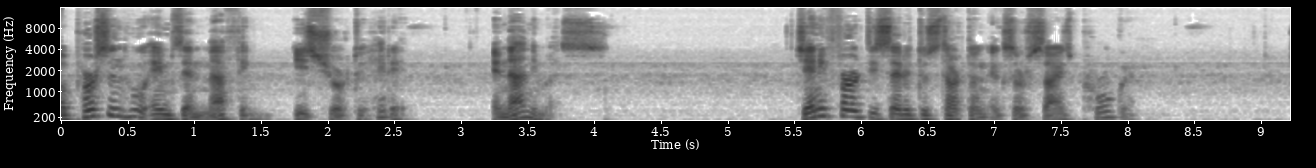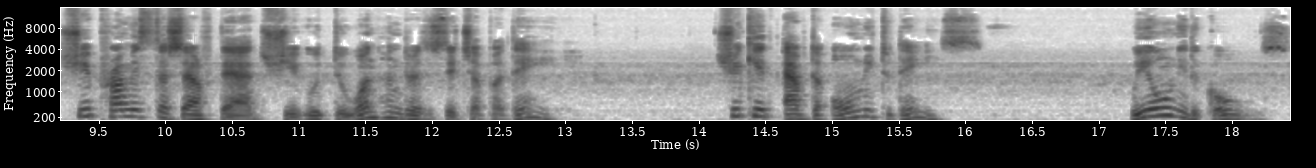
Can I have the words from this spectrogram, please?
A person who aims at nothing is sure to hit it. Anonymous. Jennifer decided to start an exercise program. She promised herself that she would do 100 sit ups a day. She quit after only two days. We all need goals.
